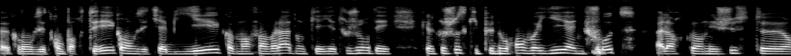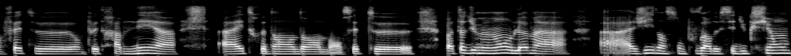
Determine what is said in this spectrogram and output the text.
euh, comment vous êtes comporté, comment vous étiez habillé, comment, enfin voilà, donc il y a toujours des quelque chose qui peut nous renvoyer à une faute alors qu'on est juste, euh, en fait, euh, on peut être amené à, à être dans, dans, dans cette. Euh, à partir du moment où l'homme a, a, agi dans son pouvoir de séduction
